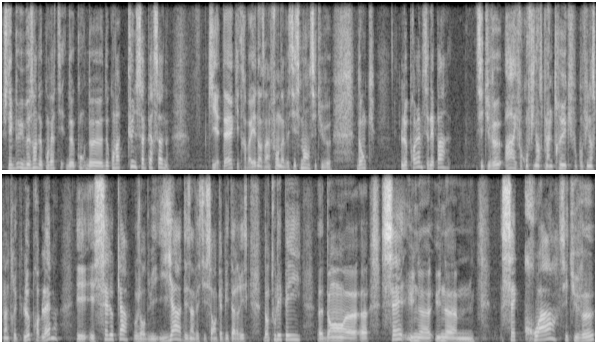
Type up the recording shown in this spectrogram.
Je n'ai eu besoin de, convertir, de, de, convaincre qu'une seule personne qui était, qui travaillait dans un fonds d'investissement, si tu veux. Donc, le problème, ce n'est pas si tu veux, ah, il faut qu'on finance plein de trucs, il faut qu'on finance plein de trucs. Le problème, et, c'est le cas aujourd'hui, il y a des investisseurs en capital risque dans tous les pays. Euh, dans, euh, euh, c'est une, une c'est croire, si tu veux,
